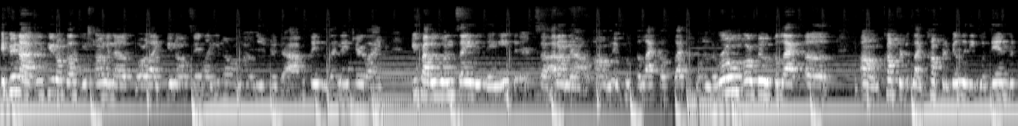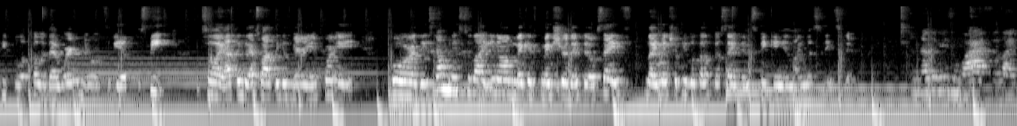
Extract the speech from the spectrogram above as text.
if you're not, if you don't feel like you're strong enough, or like, you know, what I'm saying like you don't want to lose your job and things of that nature, like you probably wouldn't say anything either. So I don't know um, if with the lack of black people in the room, or if it was the lack of um, comfort, like comfortability within the people of color that were in the room to be able to speak. So like I think that's why I think it's very important for these companies to like you know make it make sure they feel safe, like make sure people feel safe in speaking and like listening to them. Another reason why I feel like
